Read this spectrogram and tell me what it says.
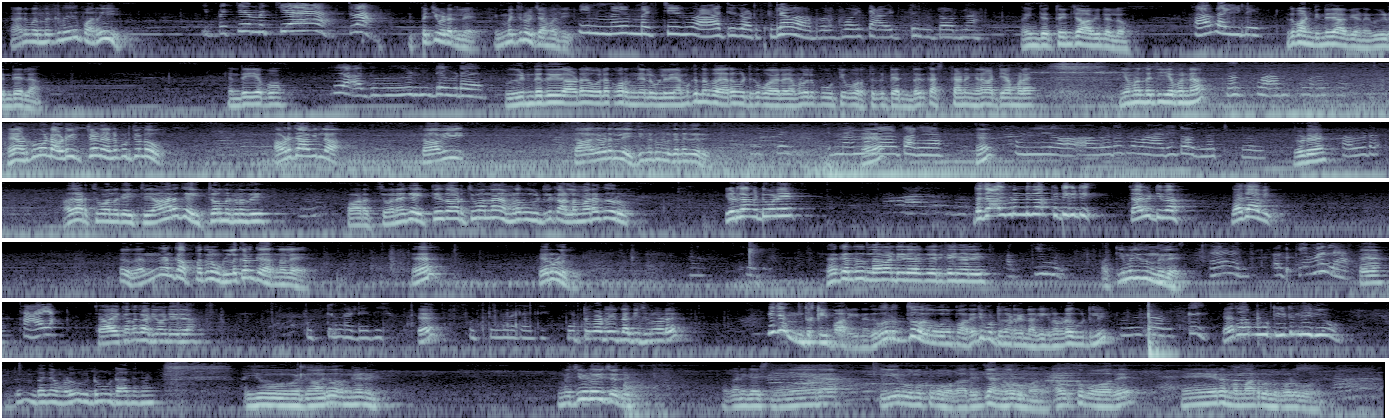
ഞാൻ വന്നിക്കണ് പറയ്. ഇപ്പച്ചി ഇവിടെ അല്ലേ ഇമ്മച്ചിനെ വിളിച്ചാ മതി. അതിന്റെ അടുത്ത് ചാവില്ലല്ലോ? ഇത് വണ്ടിന്റെ ചാവിയാണ് വീടിന്റെ അല്ല. എന്താ ചെയ്യപ്പോ വീടിന്റെ വീടിന്റെത് അവിടെ ഓലൊക്കെ ഉറങ്ങല്ലേ ഉള്ളിൽ. നമുക്ക് ഇന്ന് വേറെ വീട്ടിൽ പോയാലോ? നമ്മളൊരു പൂട്ടി പുറത്ത് കിട്ടിയ എന്തൊരു കഷ്ടാണ് ഇങ്ങനെ കാട്ടിയാ നമ്മളെ? ഇനി നമ്മളെന്താ ചെയ്യാ പൊന്നാ. ഏ അവിടെ പോണ്ട. അവിടെ ഇരിട്ടാണ്. എന്നെ പിടിച്ചോണ്ടോ അവിടെ ചാവില്ല. ചാവി. അവിടെ അല്ലേ ഇജ്ജ് ഇങ്ങോട്ട് ഉള്ളിൽ തന്നെ കയറി എവിടെ? അത് അടച്ചു പോന്ന ഗേറ്റ് ആരാ ഗേറ്റ് തുറന്നിക്കണത്? പടച്ചോനെ ഗേറ്റ് ചെയ്ത് അടച്ചു പോന്ന നമ്മളെ വീട്ടിൽ കള്ളന്മാരെ കയറും ഇവിടെ അങ്ങോട്ട് പോണേ. ചാവി ഇവിടെ ഉണ്ട് കിട്ടി കിട്ടി. ചാവി കിട്ടി വാ. ദാ ചാവി. എന്നാ എനിക്ക് അപ്പത്തിന് ഉള്ളിക്കാണ് കയറണല്ലേ ഏ? കയറുള്ളിക്ക് നിനക്ക് എന്ത് തിന്നാൻ വേണ്ടി കയറി കഴിഞ്ഞാൽ? അക്കിമ്. അക്കീമച്ചി തിന്നില്ലേ? ഏ ചായക്ക് എന്താ കടി വേണ്ടി വരാ പുട്ടും കടലി ഏ? പുട്ടും കടലി പുട്ടും കടല ഉണ്ടാക്കിച്ചിനോടെ ഇത് ഈ പറയുന്നത്? വെറുതെ ഒന്ന് പറയാ പുട്ടും കടല ഉണ്ടാക്കിക്കണം നമ്മുടെ വീട്ടിൽ. ഏതാ പൂട്ടിയിട്ടില്ലയോ ഇതെന്താ നമ്മൾ വീട് പൂട്ടാ നിങ്ങൾ അയ്യോ എല്ലാരും ഉറങ്ങാണ്. ഉമ്മച്ചി ഇവിടെ ചോദിച്ചത് നോക്കാണി ഗൈസ് നേരെ ഈ റൂമിക്ക് പോകാതെ ഇത് ഞങ്ങളുടെ റൂമാണ് അവർക്ക് പോകാതെ നേരെ അമ്മമാരുടെ അവൾ പോകുന്നു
